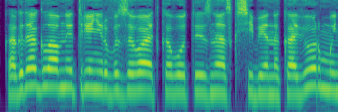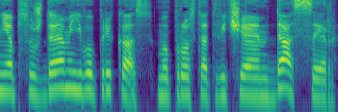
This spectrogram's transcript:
Когда главный тренер вызывает кого-то из нас к себе на ковер, мы не обсуждаем его приказ, мы просто отвечаем «да, сэр»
